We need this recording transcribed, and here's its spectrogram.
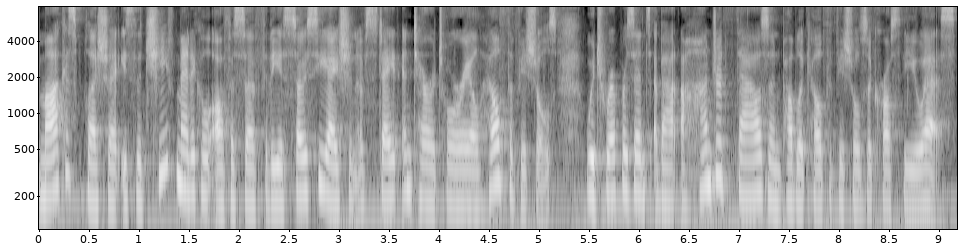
Marcus Plescia is the Chief Medical Officer for the Association of State and Territorial Health Officials, which represents about 100,000 public health officials across the US.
